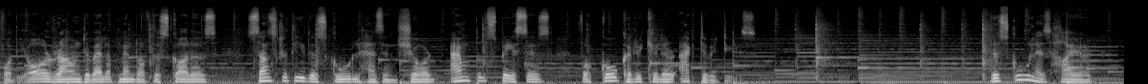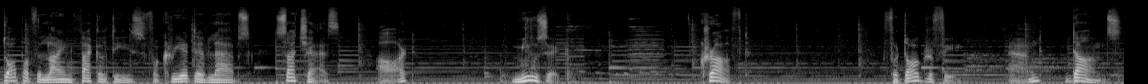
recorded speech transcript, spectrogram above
For the all round development of the scholars, Sanskriti the school has ensured ample spaces for co curricular activities. The school has hired top of the line faculties for creative labs such as art, music, craft, photography, and dance.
